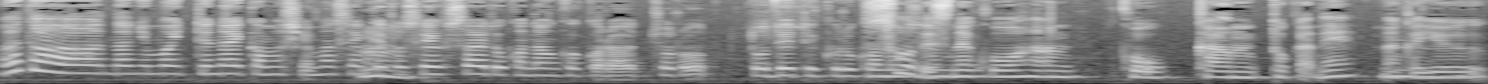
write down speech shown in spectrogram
まだ何も言ってないかもしれませんけど、うん、政府サイドかなんかからちょろっと出てくる可能性そうですね、後半、交換とかね、なんかいう、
